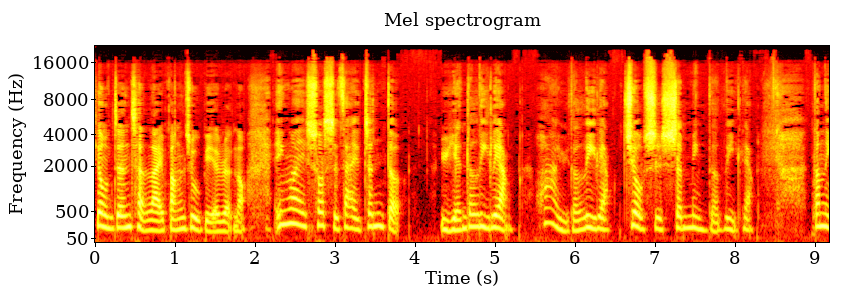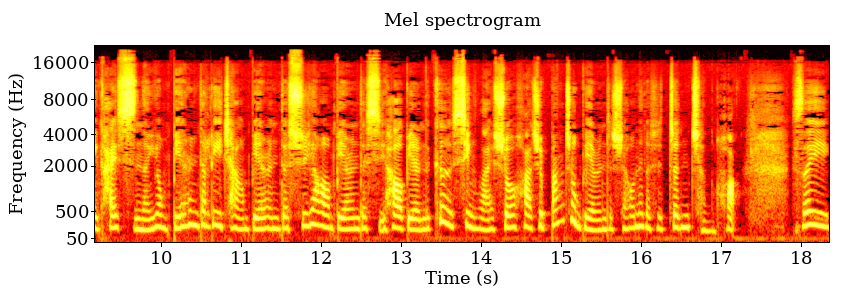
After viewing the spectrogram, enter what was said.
用真诚来帮助别人哦。因为说实在，真的语言的力量，话语的力量，就是生命的力量。当你开始呢，用别人的立场、别人的需要、别人的喜好、别人的个性来说话，去帮助别人的时候，那个是真诚话。所以，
